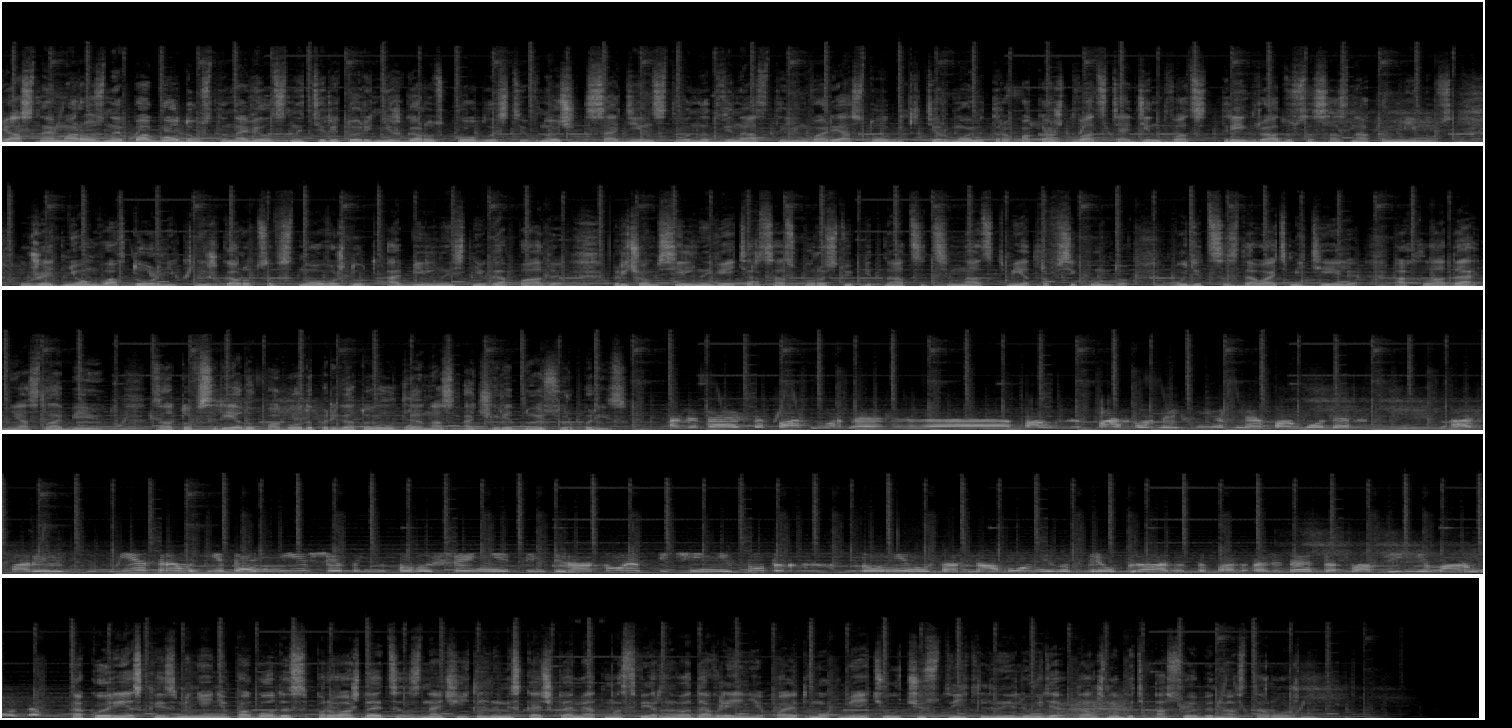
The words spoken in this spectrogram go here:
Ясная морозная погода установилась на территории Нижегородской области. В ночь с 11 на 12 января столбики термометра покажут 21-23 градуса со знаком минус. Уже днем во вторник нижегородцев снова ждут обильные снегопады. Причем сильный ветер со скоростью 15-17 метров в секунду будет создавать метели, а холода не ослабеют. Зато в среду погода приготовила для нас очередной сюрприз. Ожидается пасмурная, э, пасмурная снежная погода с порывистым ветром и дальнейшее повышение температуры в течение суток до минус 1, минус 3 градусов. Ожидается ослабление морозов. Такое резкое изменение погоды сопровождается значительными скачками атмосферного давления, поэтому метеочувствительные люди должны быть особенно осторожны.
